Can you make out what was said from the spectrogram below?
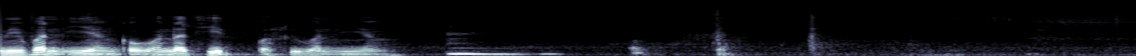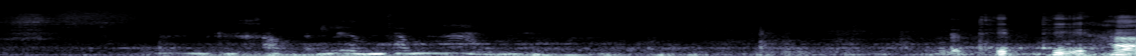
กมื้อนี้วันเอียงก็วันอาทิตย์บ่คือวันเอียงอืมก็เขาก็ลืมทำงานอาทิตย์ที่ห้า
